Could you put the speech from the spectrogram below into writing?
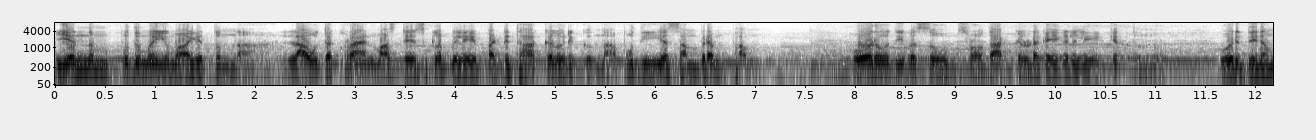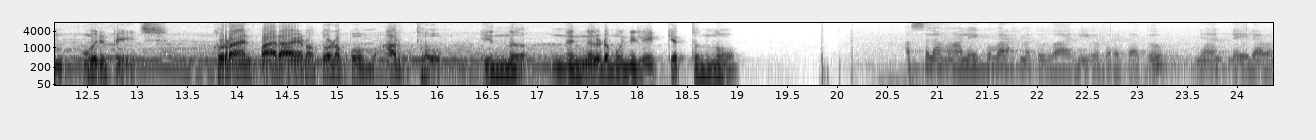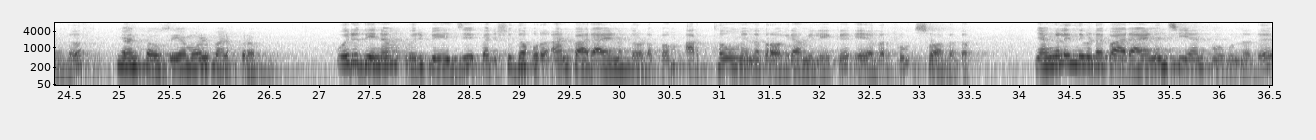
എന്നും പുതുമയുമായെത്തുന്ന love the Quran masters ക്ലബിലെ പഠിതാക്കൾ ഒരുക്കുന്ന പുതിയ സംരംഭം ഓരോ ദിവസവും ശ്രോതാക്കളുടെ കൈകളിലേക്ക് എത്തുന്നു ഒരു ദിനം ഒരു പേജ്. ഖുറാൻ പാരായണത്തോടൊപ്പം അർത്ഥവും ഇന്ന് നിങ്ങളുടെ മുന്നിലേക്ക് എത്തുന്നു അസ്സലാമു അലൈക്കും വറഹമത്തല്ലാഹി വബർക്കാത്തു ഞാൻ ലൈല വണ്ടു ഞാൻ ഫൗസിയ മോൾ മലപ്പുറം. ഒരു ദിനം ഒരു പേജ് പരിശുദ്ധ ഖുർആൻ പാരായണത്തോടൊപ്പം അർത്ഥവും എന്ന പ്രോഗ്രാമിലേക്ക് ഏവർക്കും സ്വാഗതം ഞങ്ങൾ ഇന്നിവിടെ പാരായണം ചെയ്യാൻ പോകുന്നത്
